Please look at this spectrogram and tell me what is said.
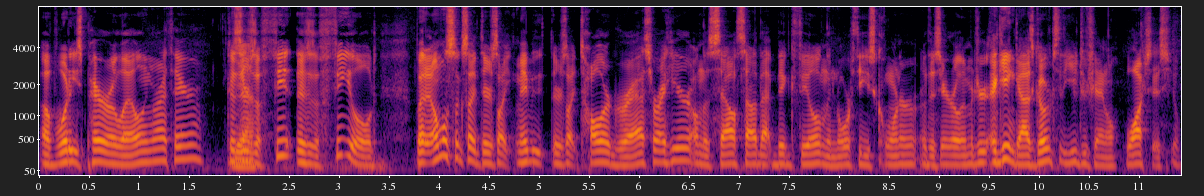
of what he's paralleling right there, because there's a fi- there's a field, but it almost looks like there's like maybe there's like taller grass right here on the south side of that big field in the northeast corner of this aerial imagery. Again, guys, go over to the YouTube channel, watch this. You'll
